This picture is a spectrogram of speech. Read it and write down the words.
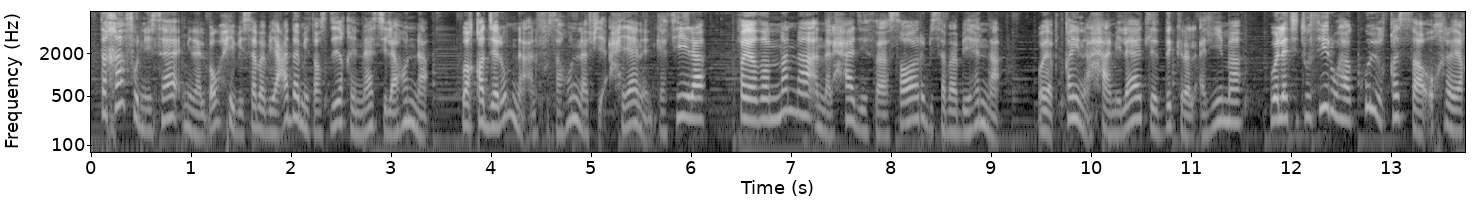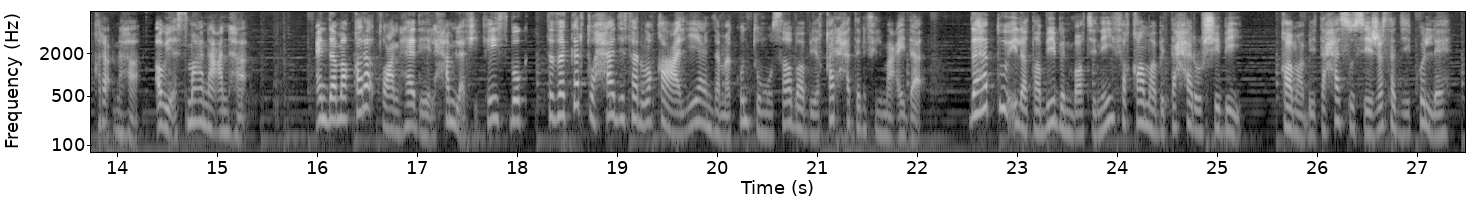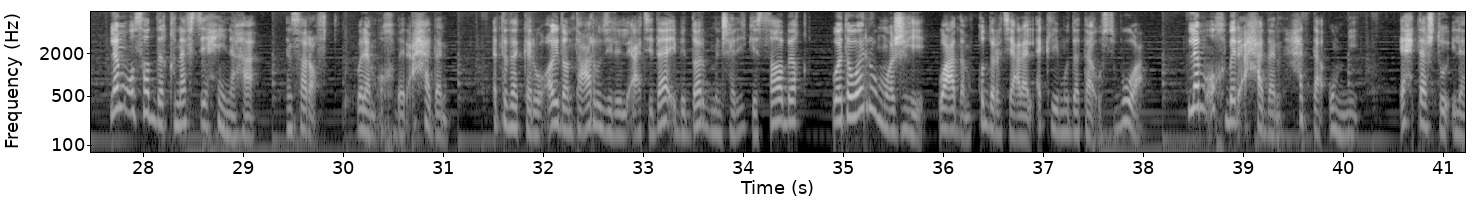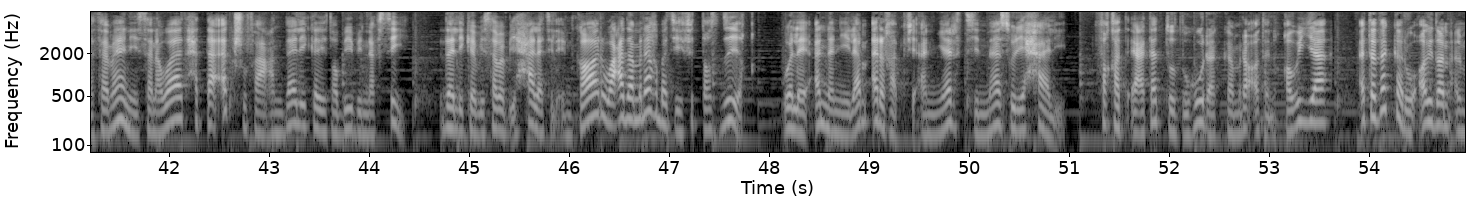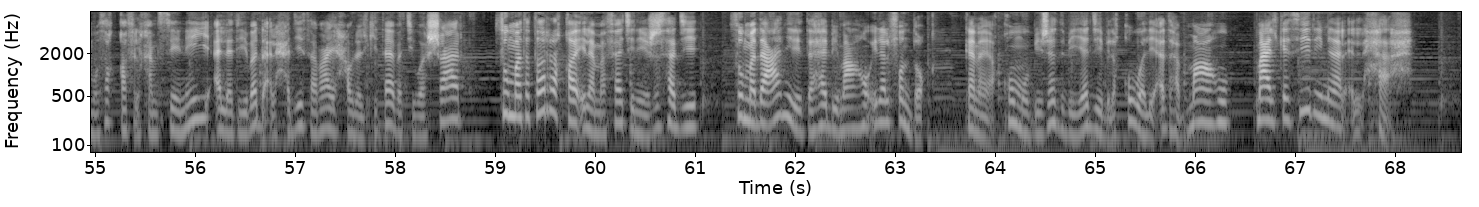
تخاف النساء من البوح بسبب عدم تصديق الناس لهن وقد يلمن أنفسهن في أحيان كثيرة فيظنن أن الحادث صار بسببهن ويبقين حاملات للذكرى الأليمة والتي تثيرها كل قصة أخرى يقرأنها أو يسمعن عنها. عندما قرأت عن هذه الحملة في فيسبوك تذكرت حادثا وقع لي عندما كنت مصابة بقرحة في المعدة. ذهبت إلى طبيب باطني فقام بالتحرش بي. قام بتحسس جسدي كله. لم أصدق نفسي حينها. انصرفت ولم أخبر أحدا. أتذكر أيضا تعرضي للاعتداء بالضرب من شريكي السابق وتورم وجهي وعدم قدرتي على الأكل مدة أسبوع. لم أخبر أحدا حتى أمي. احتجت إلى ثماني سنوات حتى أكشف عن ذلك لطبيب نفسي. ذلك بسبب حالة الإنكار وعدم رغبتي في التصديق ولأنني لم أرغب في أن يرثي الناس لحالي. فقد اعتدت الظهور كامرأة قوية. أتذكر أيضا المثقف الخمسيني الذي بدأ الحديث معي حول الكتابة والشعر. ثم تطرق إلى مفاتن جسدي ثم دعاني للذهاب معه إلى الفندق. كان يقوم بجذب يدي بالقوة لأذهب معه مع الكثير من الإلحاح.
